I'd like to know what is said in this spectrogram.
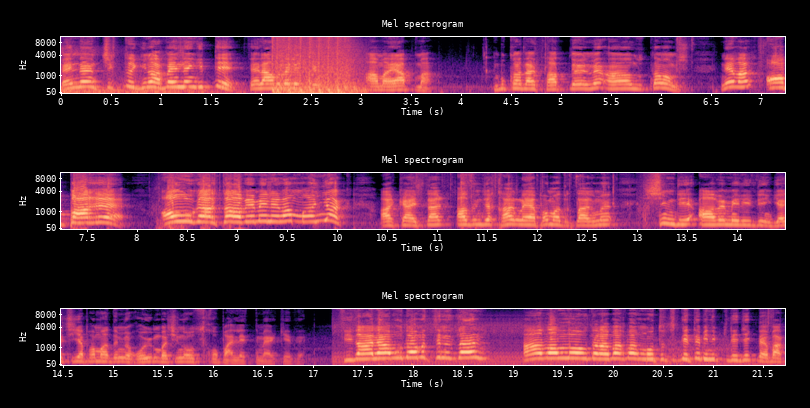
Benden çıktı. Günah benden gitti. Selamun aleyküm. Ama yapma. Bu kadar tatlı ölme. Aa lootlamamış. Ne var? Abarı. Avugart AVM ne lan manyak. Arkadaşlar az önce karla yapamadıklarımı şimdi AVM'liydim. Gerçi yapamadım yok. Oyun başında o skop hallettim herkese. Siz hala burada mısınız lan? Aa vallahi oradalar bak bak motosiklete binip gidecekler bak.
